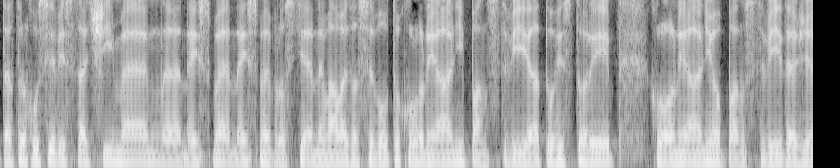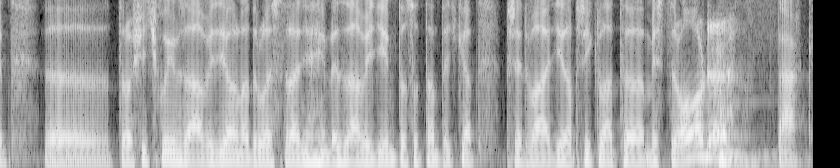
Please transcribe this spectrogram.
tak trochu si vystačíme, nejsme, nejsme prostě, nemáme za sebou to koloniální panství a tu historii koloniálního panství, takže e, trošičku jim záviděl, na druhé straně jim nezávidím to, co tam teďka předvádí například eh, Mr. Order. Tak,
